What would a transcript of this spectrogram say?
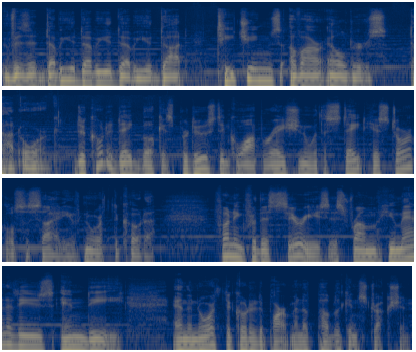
visit www.teachingsofourElders.org. Dakota Datebook is produced in cooperation with the State Historical Society of North Dakota. Funding for this series is from Humanities ND and the North Dakota Department of Public Instruction.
